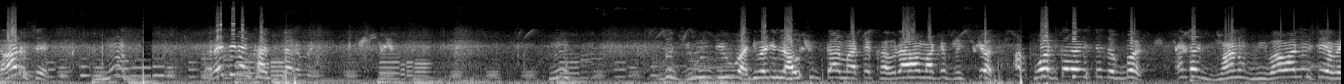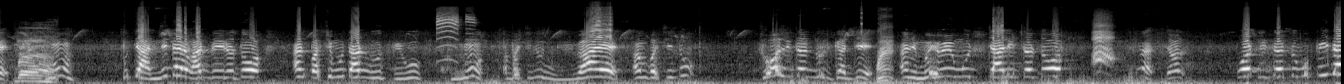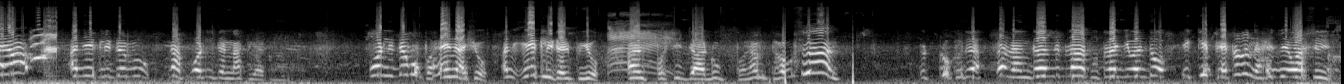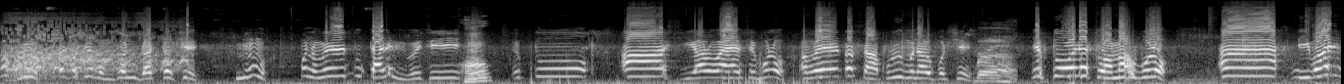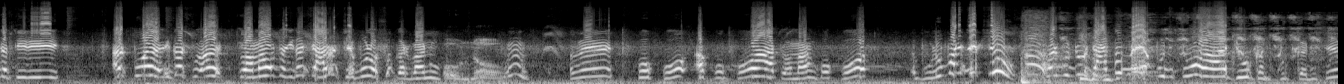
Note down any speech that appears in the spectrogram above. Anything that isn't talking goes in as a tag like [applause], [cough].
લાડ છે. હમ. ઘરેથી ને ખાસ તારે ભાઈ. તો જીવન જીવું વાડી લાવું છું તાર માટે ખવડાવવા માટે પિક્ચર. આ ફોટ કરવાની છે જબ્બર. અને તાર વિવાનું વિવાહવાનું છે હવે. હું ચાંદની તાર વાત જોઈ રહ્યો તો અને પછી હું તારું દૂધ પીવું. હું પછી તું વિવાહે અને પછી તું છ લીટર દૂધ કાઢજે અને મેં હું ચાર લીટર તો ચાલ. લીટર તો હું પી જાયો અને એક લીટર હું ના પોત લીટર ના પોત લીટર હું ભરાઈ નાખ્યો અને એક લીટર પીયો. અને પછી જાડું ભરમ થવું છે એટલો ખરા. રંગા ને પેલા કૂતરા જીવન તો એક ફેંકો તો નહીં અને પછી બંકાનું રટ થશે હમ. પણ હવે તું તારે વિવે? એક તો આ શિયાળો આવ્યો છે બોલો. હવે તો સાપડું બનાવવું પડશે. એક તો ચોમાસું બોલો. આ દિવાળી જતી રહી. આ તું ચોમાસું ચાલુ છે બોલો. શું કરવાનું? Oh. હવે કોકો આ કોકો આ ચોમાસું કોકો ભૂલું પડી શકશું પણ બધું જાતું જ નહીં. પૂછતું આ જો કમ્પ્લીટ કરી છે.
